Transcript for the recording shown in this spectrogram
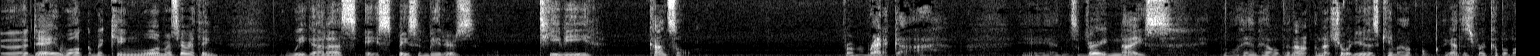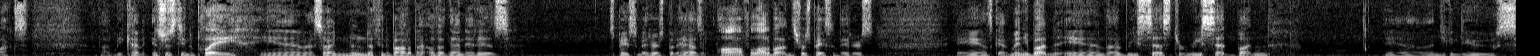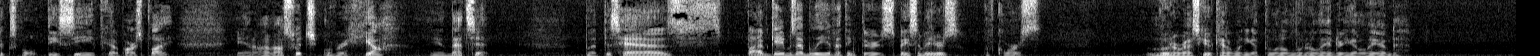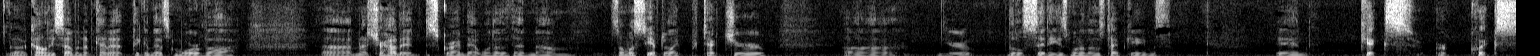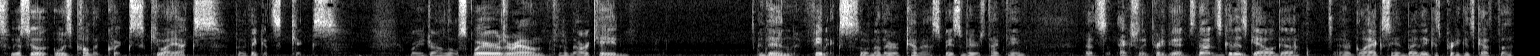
Good day. Welcome to King William Rules Everything. We got us a Space Invaders TV console from Radica. And it's a very nice little handheld. And I'm not sure what year this came out. I got this for a couple bucks. I thought it'd be kind of interesting to play. And so I knew nothing about it, but other than it is Space Invaders. But it has an awful lot of buttons for Space Invaders. And it's got a menu button and a recessed reset button and you can do 6 volt DC if you've got a power supply. And on off switch over here and that's it. But this has five games I believe. I think there's Space Invaders of course. Lunar Rescue kind of when you got the little lunar lander you got to land. Uh, Colony 7 I'm kind of thinking that's more of a uh, I'm not sure how to describe that one other than um, it's almost you have to like protect your uh, your little cities one of those type games. And Qix or Quicks. We also always called it Quicks, Q-I-X, but I think it's Kicks, where you draw little squares around from the arcade. And then Phoenix, so another kind of Space Invaders type game. That's actually pretty good. It's not as good as Galaga or Galaxian, but I think it's pretty good. It's got the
